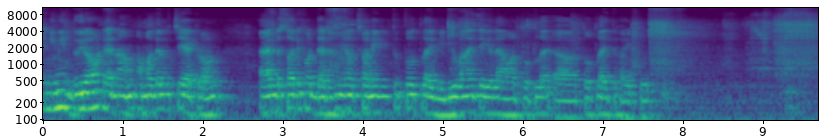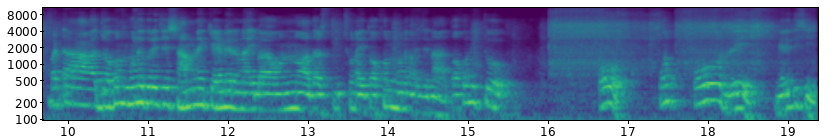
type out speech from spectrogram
এনিমি দুই রাউন্ড এন্ড আমাদের হচ্ছে এক round and sorry for that আমি হচ্ছে অনেক একটু তোতলাই ভিডিও বানাইতে গেলে আমার তোতলাই তোতলাইতে হয় একটু। বাট যখন মনে করি যে সামনে ক্যামেরা নাই বা অন্য আদার্স কিছু নাই, তখন মনে হয় যে না, তখন একটু ও- ও রে, মেরে দিছি।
